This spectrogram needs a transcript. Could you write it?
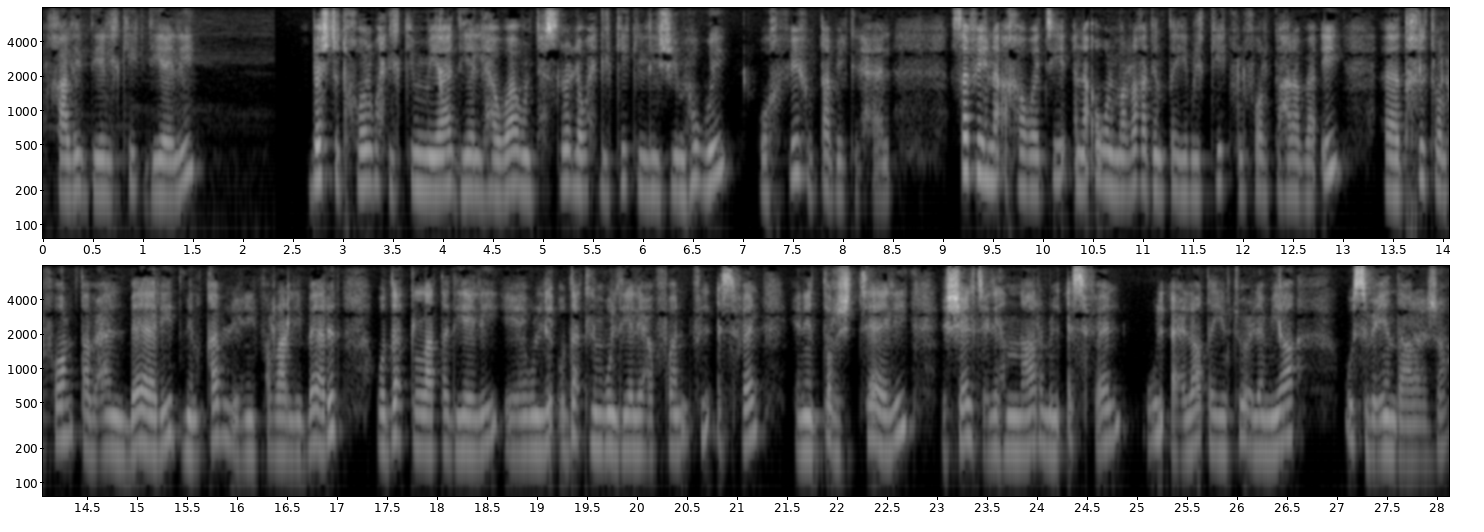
الخليط ديال الكيك ديالي باش تدخل واحد الكمية ديال الهواء ونتحصلوا على واحد الكيك اللي يجي مهوي وخفيف بطبيعة الحال. صافي هنا أخواتي أنا أول مرة غادي نطيب الكيك في الفرن الكهربائي. دخلته الفرن طبعا بارد من قبل يعني الفران اللي بارد وضعت اللاطة ديالي يعني وضعت المول ديالي عفوا في الأسفل يعني الدرج التالي شعلت عليه النار من الأسفل والأعلى طيبته على 170 درجة.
